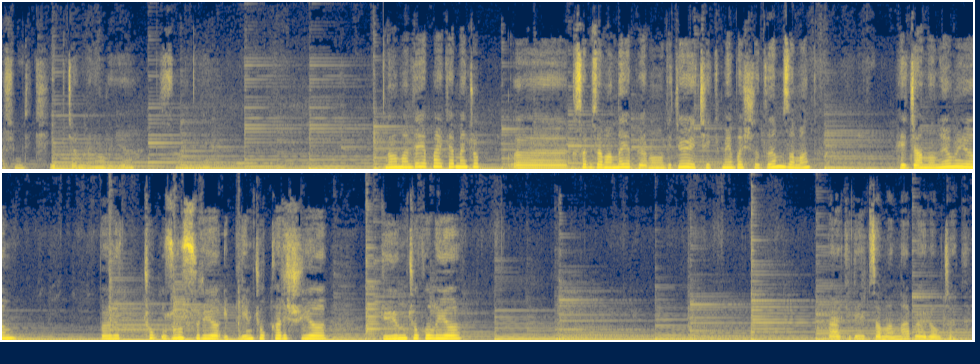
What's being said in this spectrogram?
arkadaşlar şimdi yapacağım ben orayı. Bir saniye. Normalde yaparken ben çok e, kısa bir zamanda yapıyorum ama videoyu çekmeye başladığım zaman heyecanlanıyor muyum? Böyle çok uzun sürüyor, ipliğim çok karışıyor, düğüm çok oluyor. Belki de ilk zamanlar böyle olacak.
